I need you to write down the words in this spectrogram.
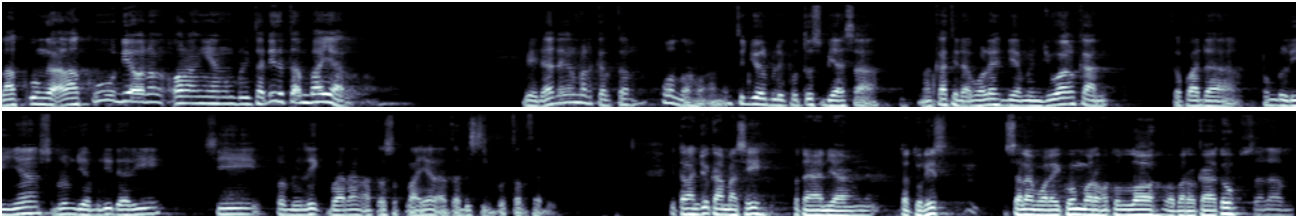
Laku nggak laku, dia orang-orang yang beli tadi tetap bayar. Beda dengan marketer. Wallahu a'lam. Itu jual beli putus biasa. Maka tidak boleh dia menjualkan kepada pembelinya sebelum dia beli dari si pemilik barang atau supplier atau distributor tadi. Kita lanjutkan masih pertanyaan yang tertulis. Assalamualaikum warahmatullahi wabarakatuh. Salam.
